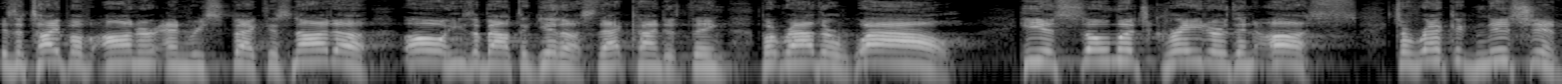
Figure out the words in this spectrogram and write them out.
is a type of honor and respect. It's not a, oh, he's about to get us, that kind of thing, but rather, wow, he is so much greater than us. It's a recognition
